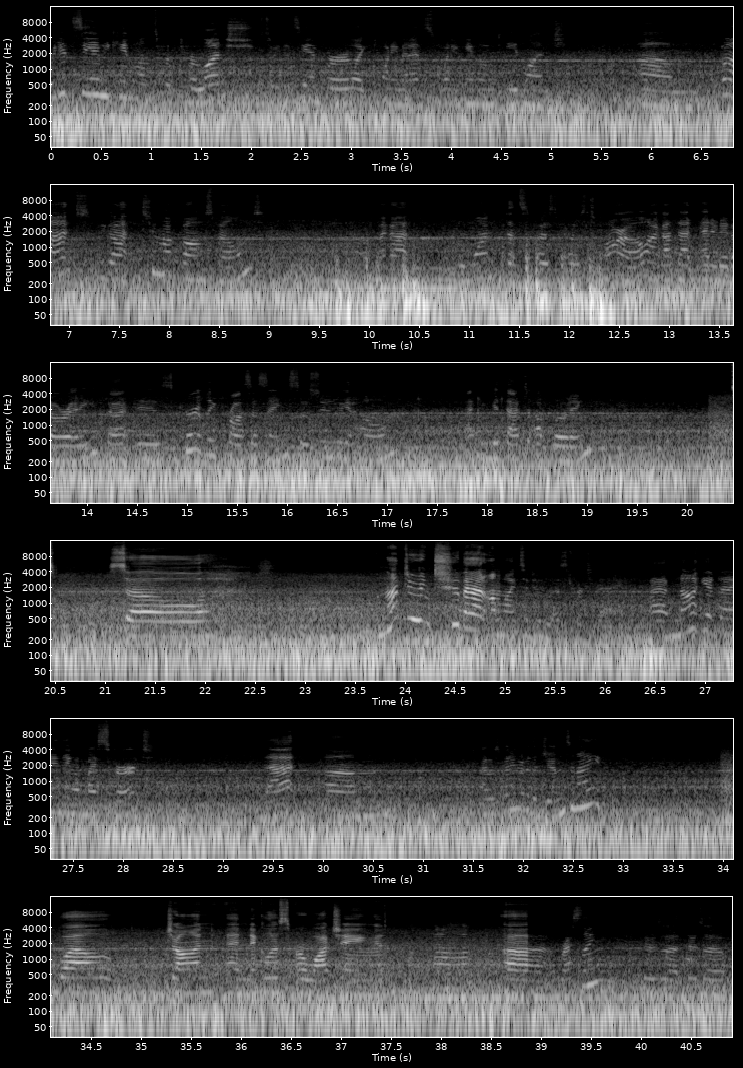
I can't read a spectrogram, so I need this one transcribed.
We did see him. He came home for, for lunch. So we did see him for like 20 minutes when he came home to eat lunch. Um, but we got two mukbangs filmed. Um, I got one that's supposed to post tomorrow. I got that edited already. That is currently processing. So as soon as we get home, I can get that to uploading. So I'm not doing too bad on my to-do list for today. I have not yet done anything with my skirt. That um, I was going to go to the gym tonight while John and Nicholas are watching uh, wrestling. There's a there's a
